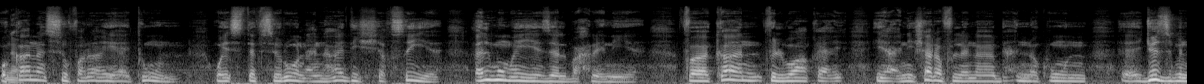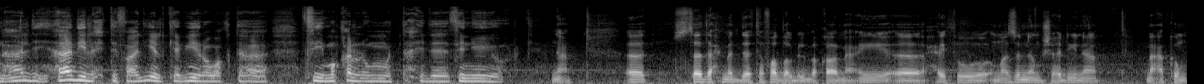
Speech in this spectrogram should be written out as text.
وكان السفراء يأتون ويستفسرون عن هذه الشخصية المميزة البحرينية. فكان في الواقع يعني شرف لنا بأن نكون جزء من هذه هذه الاحتفالية الكبيرة وقتها في مقر الأمم المتحدة في نيويورك. نعم. أستاذ أحمد تفضل بالبقاء معي آه، حيث ما زلنا مشاهدينا معكم.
